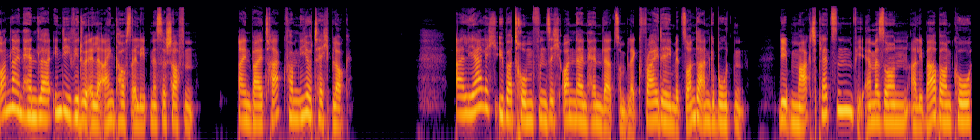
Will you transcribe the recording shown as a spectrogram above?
Online-Händler individuelle Einkaufserlebnisse schaffen. Ein Beitrag vom Neotech-Blog. Alljährlich übertrumpfen sich Online-Händler zum Black Friday mit Sonderangeboten. Neben Marktplätzen wie Amazon, Alibaba und Co.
